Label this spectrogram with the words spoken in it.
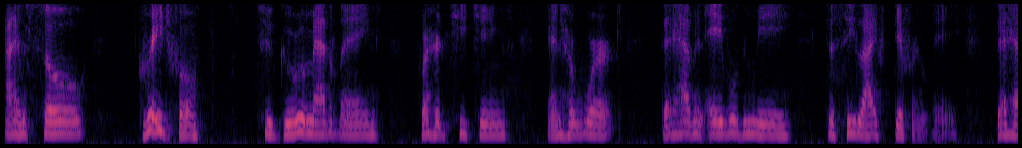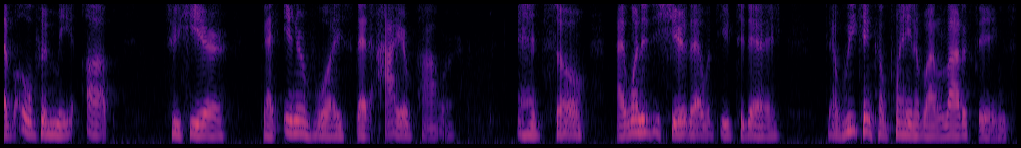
I am so grateful to Guru Madeleine for her teachings and her work that have enabled me to see life differently, that have opened me up to hear that inner voice, that higher power. And so I wanted to share that with you today that we can complain about a lot of things,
